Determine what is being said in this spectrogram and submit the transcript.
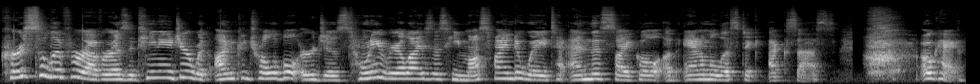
Cursed to live forever as a teenager with uncontrollable urges, Tony realizes he must find a way to end this cycle of animalistic excess. okay,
